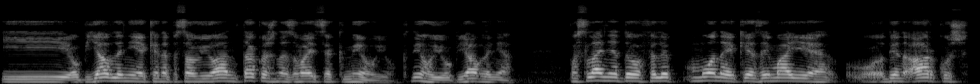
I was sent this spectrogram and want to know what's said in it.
І об'явлення, яке написав Іоанн, також називається книгою. Книгою об'явлення. Послання до Филипмона, яке займає один аркуш.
